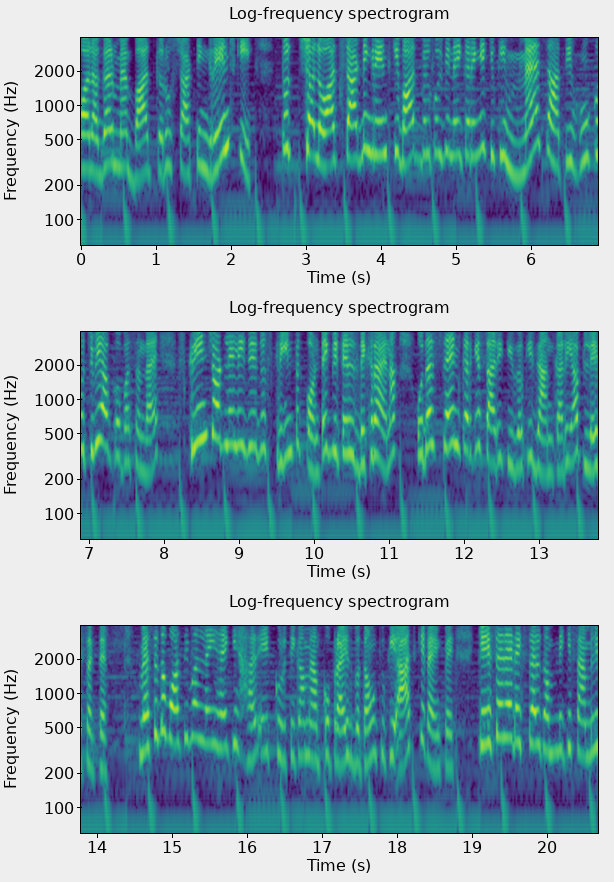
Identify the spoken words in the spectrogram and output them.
और अगर मैं बात करूँ स्टार्टिंग रेंज की तो चलो, आज स्टार्टिंग रेंज की बात बिल्कुल भी नहीं करेंगे, क्योंकि मैं चाहती हूँ कुछ भी आपको पसंद आए। स्क्रीनशॉट ले लीजिए, जो स्क्रीन पे कॉन्टेक्ट डिटेल दिख रहा है ना, उधर सेंड करके सारी चीज़ों की जानकारी आप ले सकते हैं। वैसे तो पॉसिबल नहीं है कि हर एक कुर्ती का मैं आपको प्राइस बताऊँ, क्योंकि आज के टाइम पे केसर एड एक्सएल कंपनी की फैमिली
